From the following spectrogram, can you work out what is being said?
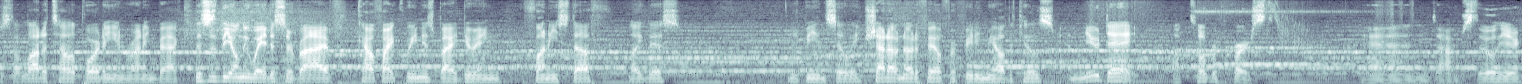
Just a lot of teleporting and running back. This is the only way to survive Kalphite Queen is by doing funny stuff like this. Just being silly. Shout out Notifail for feeding me all the kills. A new day, October 1st. And I'm still here.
